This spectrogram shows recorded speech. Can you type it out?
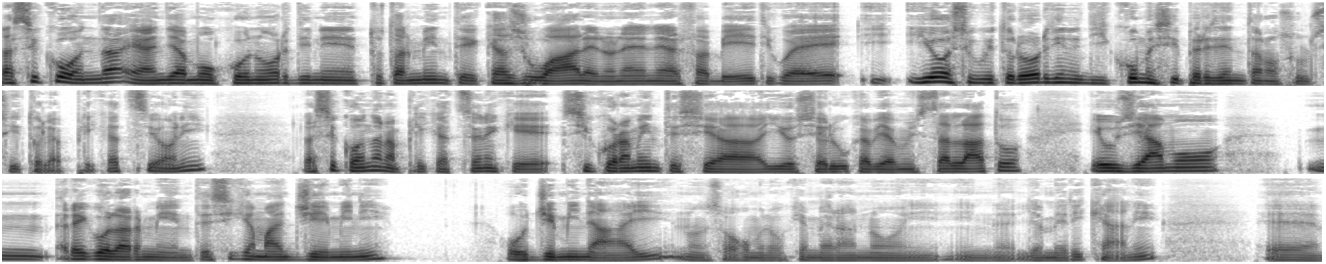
La seconda, e andiamo con ordine totalmente casuale, non è né alfabetico, è, io ho seguito l'ordine di come si presentano sul sito le applicazioni. La seconda è un'applicazione che sicuramente sia io sia Luca abbiamo installato e usiamo mh, regolarmente. Si chiama Gemini o Gemini, non so come lo chiameranno in, in, gli americani. Eh,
